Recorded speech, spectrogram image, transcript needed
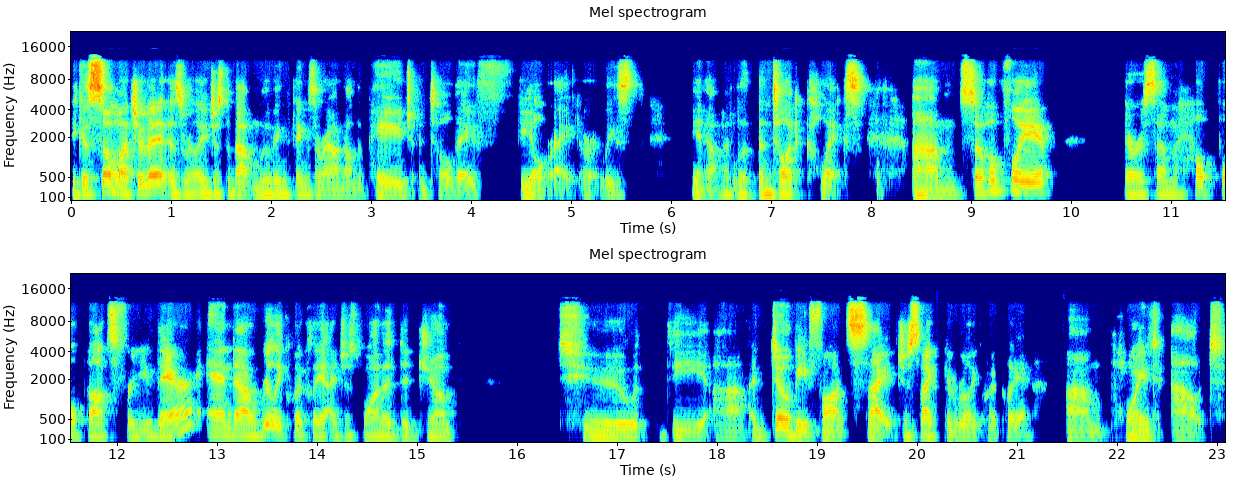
because so much of it is really just about moving things around on the page until they feel right or at least you know until it clicks. Um, so hopefully there were some helpful thoughts for you there. And uh, really quickly i just wanted to jump to the uh, adobe font site just so i could really quickly um, point out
